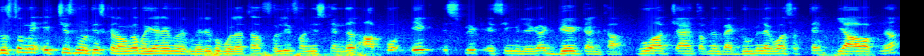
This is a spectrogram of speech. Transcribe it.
दोस्तों मैं एक चीज़ नोटिस कराऊँगा। भैया ने मेरे को बोला था फुल्ली फर्निश के अंदर आपको एक स्प्लिट एसी मिलेगा डेढ़ टन का। वो आप चाहें तो अपने बेडरूम में लगवा सकते हैं या आप अपना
